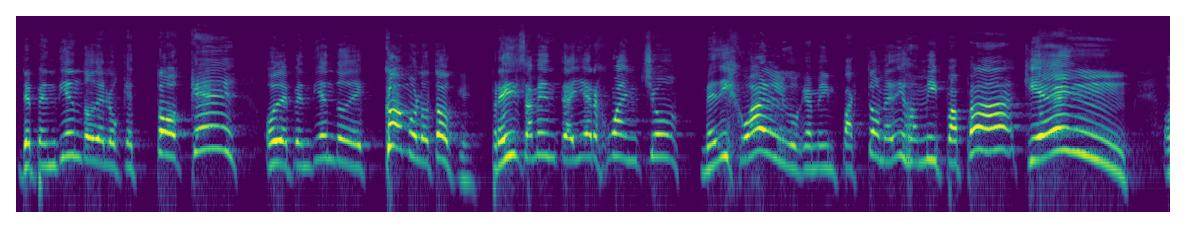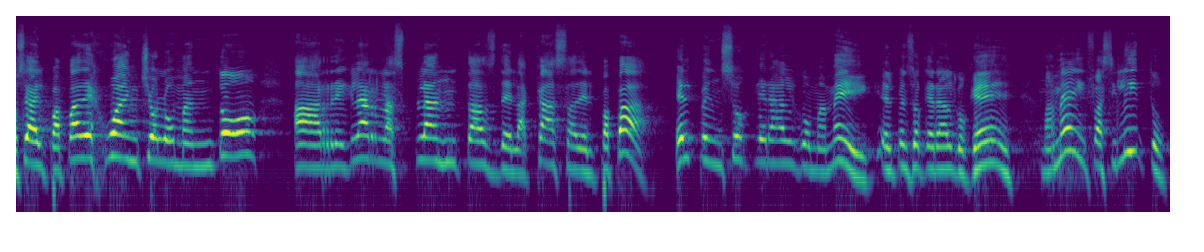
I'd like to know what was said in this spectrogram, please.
dependiendo de lo que toque o dependiendo de cómo lo toque. Precisamente ayer Juancho me dijo algo que me impactó. Me dijo, mi papá, ¿quién? O sea, el papá de Juancho lo mandó a arreglar las plantas de la casa del papá. Él pensó que era algo mamey. Él pensó que era algo que mamey, facilito.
